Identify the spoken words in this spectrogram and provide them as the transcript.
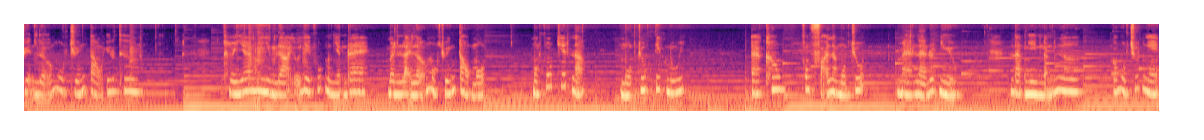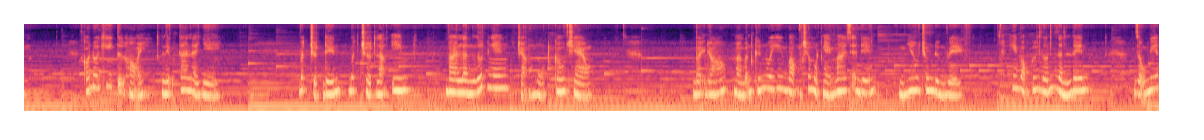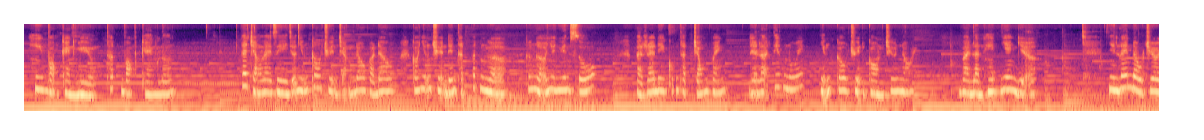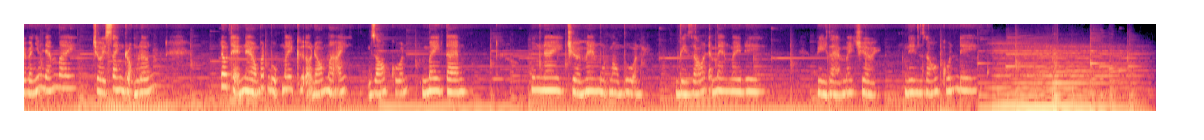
chuyện lỡ một chuyến tàu yêu thương. Thời gian như dừng lại ở giây phút mình nhận ra, mình lại lỡ một chuyến tàu một. Một phút chết lặng, một chút tiếc nuối. À không không phải là một chút, mà là rất nhiều. Lặng nhìn ngẩn ngơ, có một chút nghẹn có đôi khi tự hỏi, liệu ta là gì? Bất chợt đến, bất chợt lặng im. Vài lần lướt ngang, chẳng một câu chào. Vậy đó mà vẫn cứ nuôi hy vọng cho một ngày mai sẽ đến, cùng nhau chung đường về. Hy vọng cứ lớn dần lên. Dẫu biết hy vọng càng nhiều, thất vọng càng lớn ta chẳng là gì giữa những câu chuyện chẳng đâu vào đâu. Có những chuyện đến thật bất ngờ, cứ ngỡ như duyên số. Và ra đi cũng thật chóng vánh, để lại tiếc nuối những câu chuyện còn chưa nói. Vài lần hẹn gian dở, nhìn lên đầu trời và những đám mây, trời xanh rộng lớn. Đâu thể nào bắt buộc mây cứ ở đó mãi, gió cuốn, mây tan hôm nay trời mang một màu buồn, vì gió đã mang mây đi. Vì là mây trời, nên gió cuốn đi.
